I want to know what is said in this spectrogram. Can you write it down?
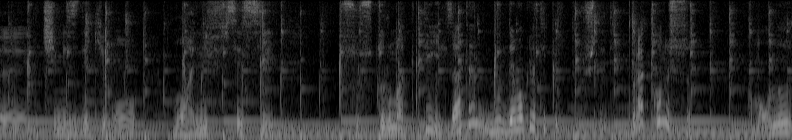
e, içimizdeki o muhalif sesi susturmak değil. Zaten bu demokratik bir duruş değil. Bırak konuşsun. Ama onu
